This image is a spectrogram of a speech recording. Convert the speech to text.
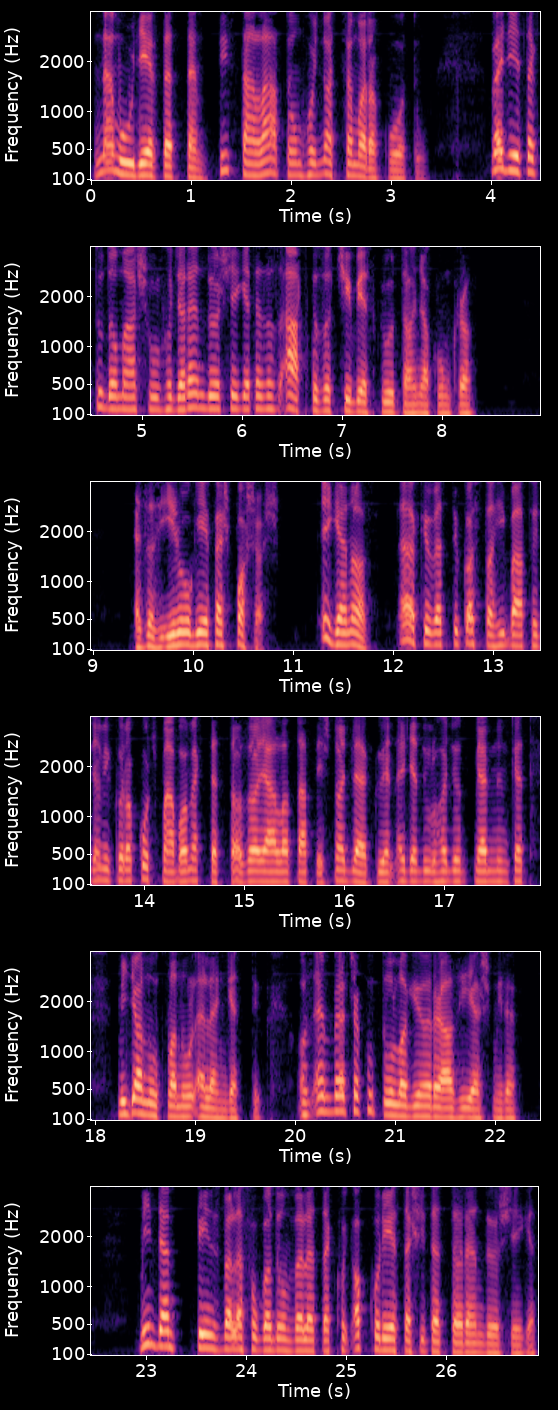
Nem úgy értettem, tisztán látom, hogy nagy szamarak voltunk. Vegyétek tudomásul, hogy a rendőrséget ez az átkozott csibész küldte a nyakunkra. Ez az írógépes pasas? Igen, az. Elkövettük azt a hibát, hogy amikor a kocsmába megtette az ajánlatát és nagylelkűen egyedül hagyott mennünket, mi gyanútlanul elengedtük. Az ember csak utólag jön rá az ilyesmire. Minden pénzbe lefogadom veletek, hogy akkor értesítette a rendőrséget.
